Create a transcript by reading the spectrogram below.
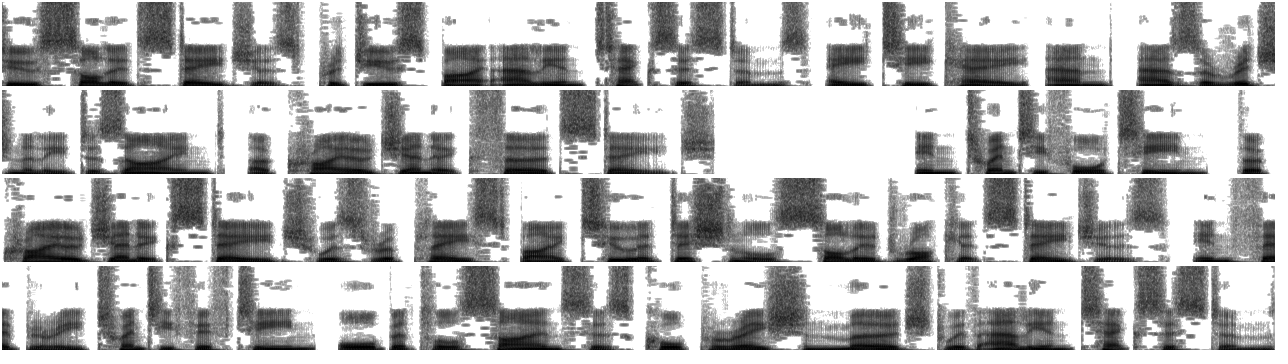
two solid stages produced by Alliant Techsystems (ATK) and, as originally designed, a cryogenic third stage. In 2014, the cryogenic stage was replaced by two additional solid rocket stages. In February 2015, Orbital Sciences Corporation merged with Alliant Techsystems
